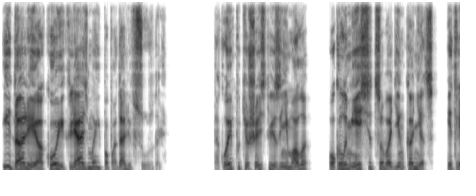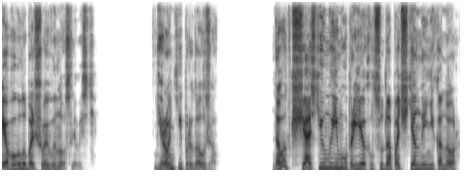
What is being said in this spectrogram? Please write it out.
и далее Окой и Клязьмой попадали в Суздаль. Такое путешествие занимало около месяца в один конец и требовало большой выносливости. Геронтий продолжал. Да вот, к счастью моему, приехал сюда почтенный Никанор,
